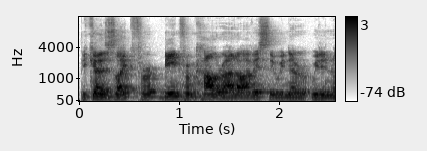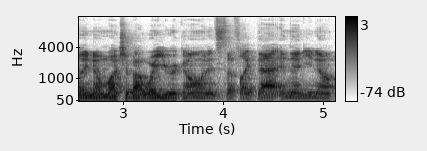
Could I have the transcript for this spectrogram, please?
because like for being from Colorado, obviously we never we didn't really know much about where you were going and stuff like that. And then you know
